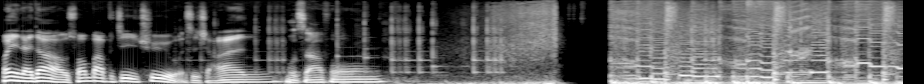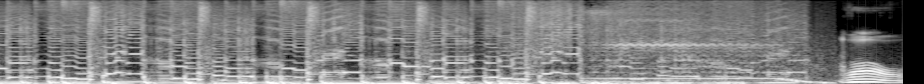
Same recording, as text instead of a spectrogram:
欢迎来到双 buff 继续，我是小安，我是阿峰。阿峰，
